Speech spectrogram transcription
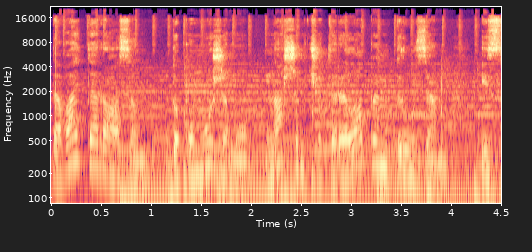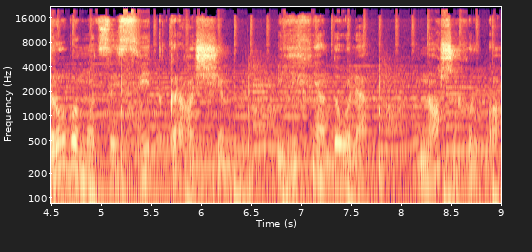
Давайте разом допоможемо нашим чотирилапим друзям і зробимо цей світ кращим. Їхня доля в наших руках.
